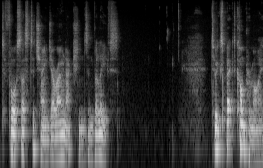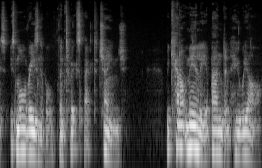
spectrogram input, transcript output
to force us to change our own actions and beliefs. To expect compromise is more reasonable than to expect change. We cannot merely abandon who we are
